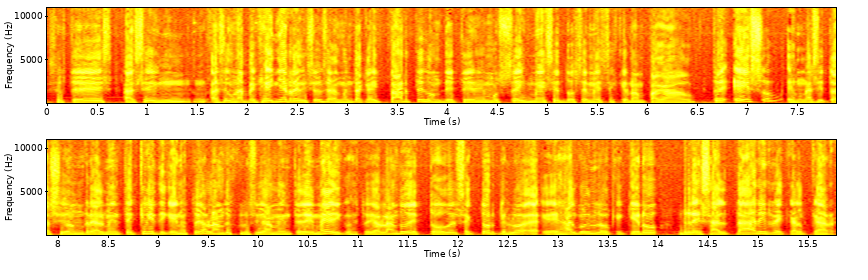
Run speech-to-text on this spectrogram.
Si ustedes hacen, hacen una pequeña revisión, se dan cuenta que hay partes donde tenemos 6 meses, 12 meses que no han pagado. Entonces, eso es una situación realmente crítica. Y no estoy hablando exclusivamente de médicos, estoy hablando de todo el sector, que es, algo en lo que quiero resaltar y recalcar.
